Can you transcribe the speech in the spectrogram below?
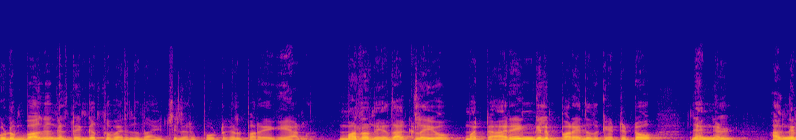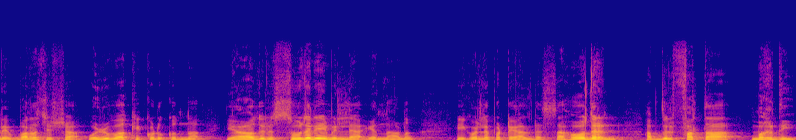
കുടുംബാംഗങ്ങൾ രംഗത്ത് വരുന്നതായി ചില റിപ്പോർട്ടുകൾ പറയുകയാണ്. മത നേതാക്കളെയോ മറ്റാരെങ്കിലും പറയുന്നത് കേട്ടിട്ടോ ഞങ്ങൾ അങ്ങനെ വധശിക്ഷ ഒഴിവാക്കി കൊടുക്കുന്ന യാതൊരു സൂചനയുമില്ല എന്നാണ് ഈ കൊല്ലപ്പെട്ടയാളുടെ സഹോദരൻ അബ്ദുൽ ഫത്ത മഹ്ദി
